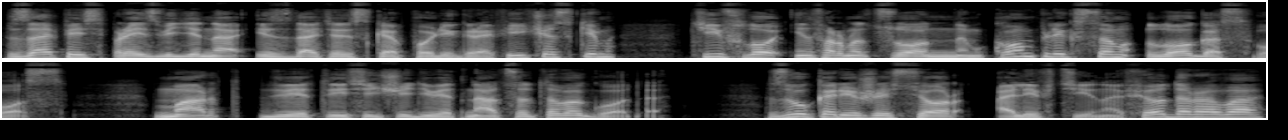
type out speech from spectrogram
Запись произведена издательско-полиграфическим Тифло-информационным комплексом «Логос ВОЗ». Март 2019 года. Звукорежиссер Алевтина Федорова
